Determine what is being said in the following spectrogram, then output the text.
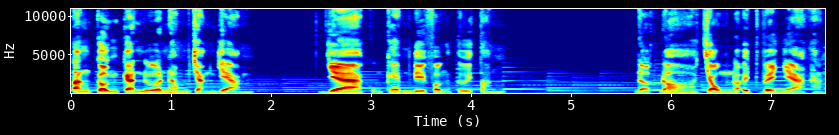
tăng cân cả nửa năm chẳng giảm, da cũng kém đi phần tươi tắn. Đợt đó chồng nó ít về nhà hẳn.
